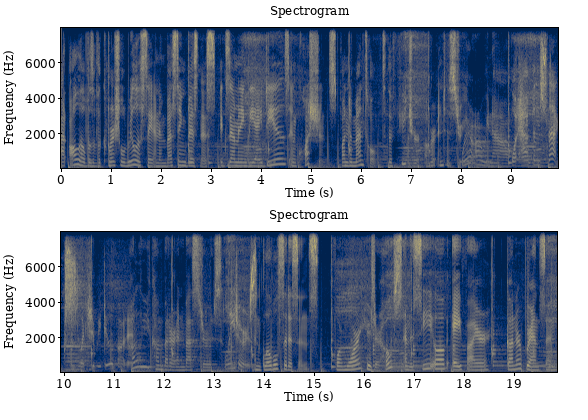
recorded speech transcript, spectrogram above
at all levels of the commercial real estate and investing business, examining the ideas and questions fundamental to the future of our industry. Where are we now? What happens next? What should we do about it? How do we become better investors, leaders, and global citizens? For more, here's your host and the CEO of AFIRE, Gunnar Branson.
